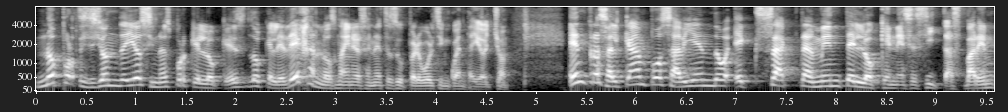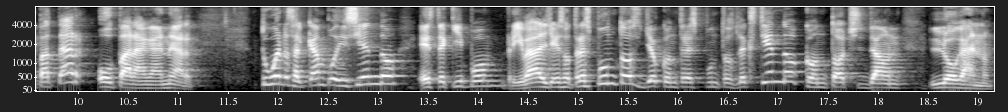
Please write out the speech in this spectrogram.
no por decisión de ellos, sino es porque lo que es lo que le dejan los Niners en este Super Bowl 58. Entras al campo sabiendo exactamente lo que necesitas para empatar o para ganar. Tú entras al campo diciendo, este equipo rival ya hizo tres puntos, yo con tres puntos lo extiendo, con touchdown lo gano.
